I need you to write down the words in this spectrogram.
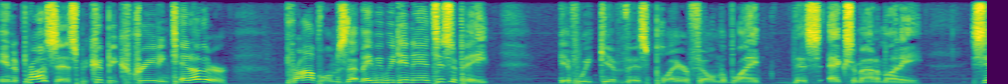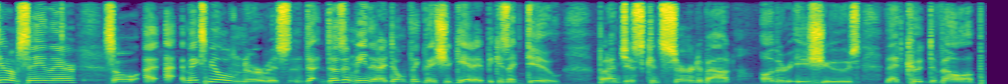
in the process, we could be creating 10 other problems that maybe we didn't anticipate if we give this player fill in the blank this X amount of money. You see what I'm saying there? So I, I, it makes me a little nervous. That doesn't mean that I don't think they should get it because I do, but I'm just concerned about other issues that could develop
